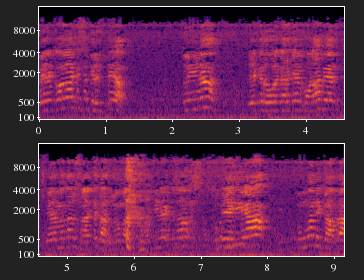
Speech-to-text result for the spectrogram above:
ਮੇਰੇ ਕੋਲ ਨਾ ਇੱਕ ਸਕ੍ਰਿਪਟ ਆ ਤੁਸੀਂ ਨਾ ਇੱਕ ਰੋਲ ਕਰਕੇ ਵਿਖਾਉਣਾ ਫਿਰ ਫਿਰ ਮੈਂ ਤੁਹਾਨੂੰ ਸਿਲੈਕਟ ਕਰ ਲੂੰਗਾ ਡਾਇਰੈਕਟਰ ਸਾਹਿਬ ਤੂੰ ਦੇਖਿਆ ਤੂੰ ਆ ਨਿੱਕਾ ਭਰਾ।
